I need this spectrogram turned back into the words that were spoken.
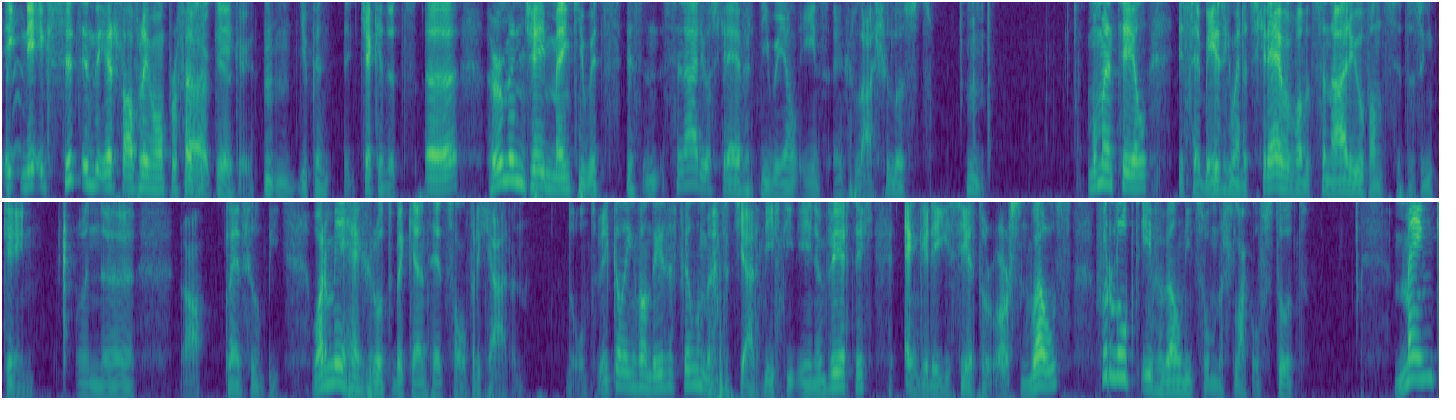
ik, nee, ik zit in de eerste aflevering van Professor Ah, T. oké. Mm-mm, you can check it. Uh, Herman J. Mankiewicz is een scenario-schrijver die wel eens een glaasje lust. Hm. Momenteel is hij bezig met het schrijven van het scenario van Citizen Kane. Een ja, klein filmpje, waarmee hij grote bekendheid zal vergaren. De ontwikkeling van deze film uit het jaar 1941, en geregisseerd door Orson Welles, verloopt evenwel niet zonder slag of stoot. Mank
